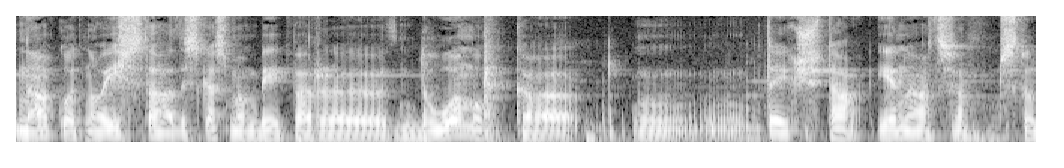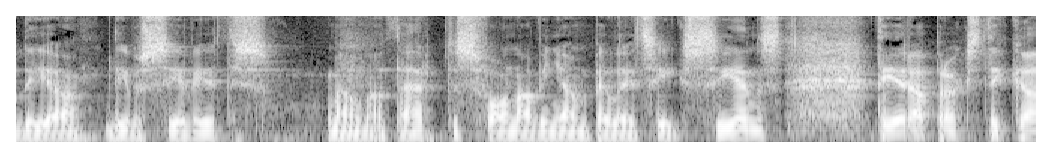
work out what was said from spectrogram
nākot no izstādes, kas man bija par uh, domu, ka, mm, teikšu tā, ienāca studijā divas sievietes. Melnā tērptas, fonā viņām pelēcīgas sienas. Tie ir apraksti, kā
